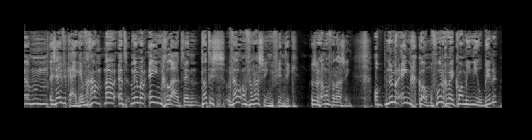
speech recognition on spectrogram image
Um, eens even kijken. We gaan naar het nummer 1 geluid. En dat is wel een verrassing, vind ik. Dat is een verrassing. Op nummer 1 gekomen. Vorige week kwam hij nieuw binnen.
